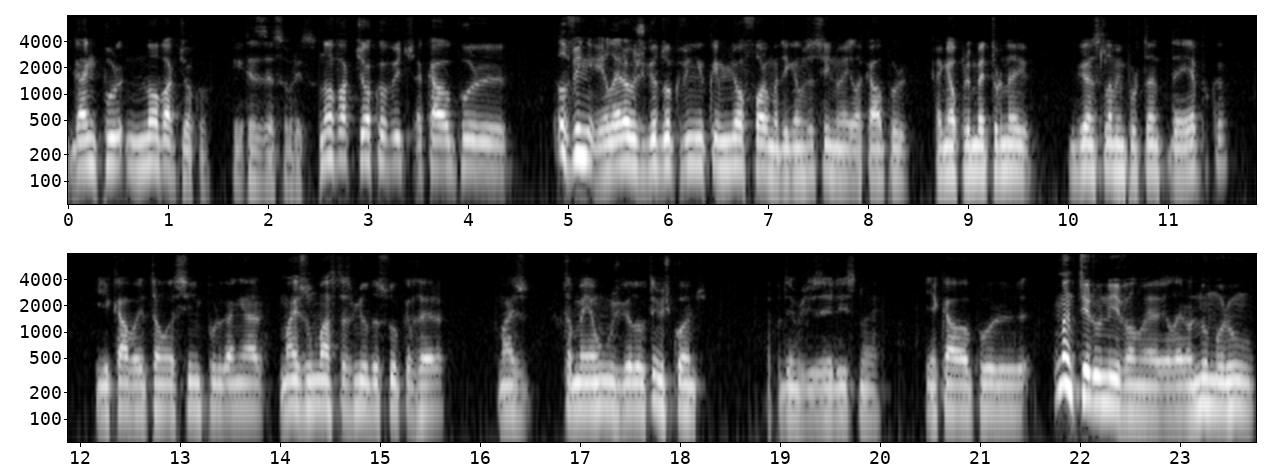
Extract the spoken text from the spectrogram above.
ganho por Novak Djokovic. O que é que queres dizer sobre isso? Novak Djokovic acaba por. Ele, vinha, ele era o jogador que vinha com a melhor forma, digamos assim, não é? Ele acaba por ganhar o primeiro torneio de Grand Slam importante da época e acaba então assim por ganhar mais um Masters 1000 da sua carreira. Mais, também é um jogador que tem uns quantos, podemos dizer isso, não é? E acaba por manter o nível, não é? Ele era o número 1 um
